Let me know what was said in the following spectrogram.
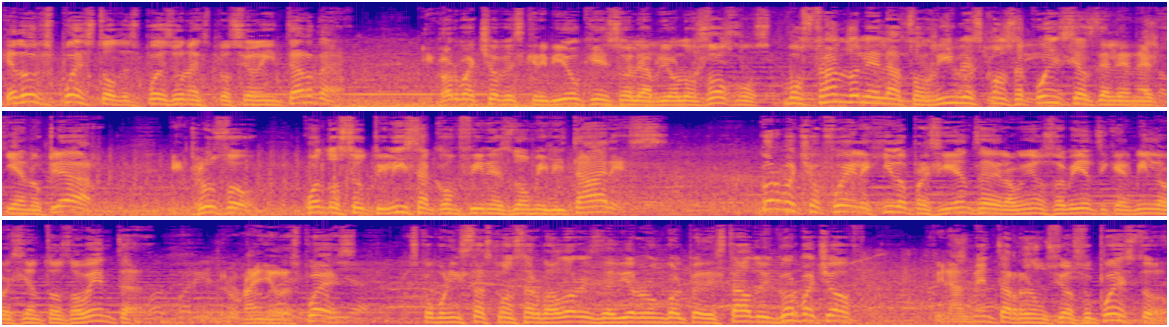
quedó expuesto después de una explosión interna. Y Gorbachev escribió que eso le abrió los ojos, mostrándole las horribles consecuencias de la energía nuclear, incluso cuando se utiliza con fines no militares. Gorbachev fue elegido presidente de la Unión Soviética en 1990, pero un año después, los comunistas conservadores le dieron un golpe de Estado y Gorbachev finalmente renunció a su puesto.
